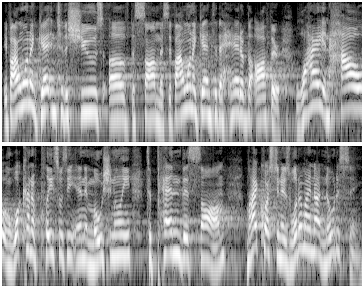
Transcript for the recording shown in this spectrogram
If I want to get into the shoes of the psalmist, if I want to get into the head of the author, why and how and what kind of place was he in emotionally to pen this psalm? My question is, what am I not noticing?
